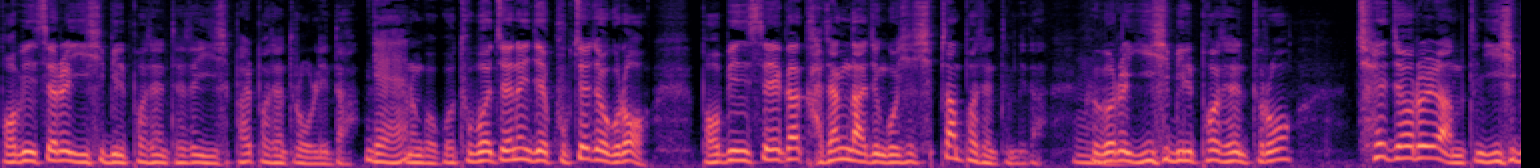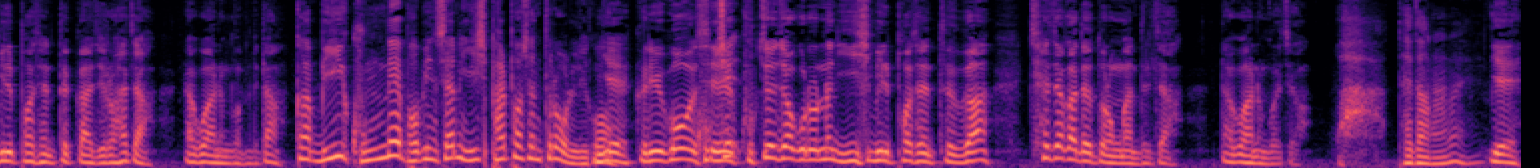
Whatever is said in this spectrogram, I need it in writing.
법인세를 21%에서 28%로 올린다 예. 하는 거고 두 번째는 이제 국제적으로 법인세가 가장 낮은 곳이 13%입니다. 음. 그거를 21%로 최저를 아무튼 21%까지로 하자라고 하는 겁니다. 그러니까 미 국내 법인세는 28%로 올리고 예, 그리고 국제... 국제적으로는 21%가 최저가 되도록 만들자. 라고 하는 거죠. 와, 대단하네. 예.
